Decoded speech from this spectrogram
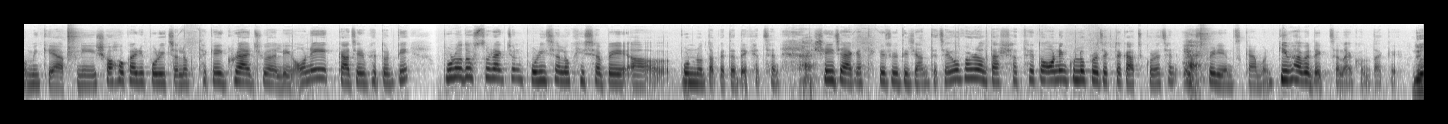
অমিকে আপনি সহকারী পরিচালক থেকে গ্র্যাজুয়ালি অনেক কাজের ভেতর দিয়ে পুরোদস্তুর একজন পরিচালক হিসাবে পূর্ণতা পেতে দেখেছেন। সেই জায়গা থেকে যদি জানতে চাই ওভারঅল তার সাথে তো অনেকগুলো প্রজেক্টে কাজ করেছেন এক্সপিরিয়েন্স কেমন? কীভাবে দেখছেন এখন তাকে? দুই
